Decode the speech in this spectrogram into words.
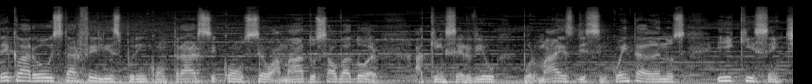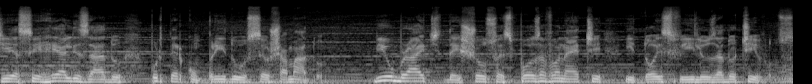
declarou estar feliz por encontrar-se com o seu amado Salvador, a quem serviu por mais de 50 anos e que sentia-se realizado por ter cumprido o seu chamado. Bill Bright deixou sua esposa Vonette e dois filhos adotivos.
